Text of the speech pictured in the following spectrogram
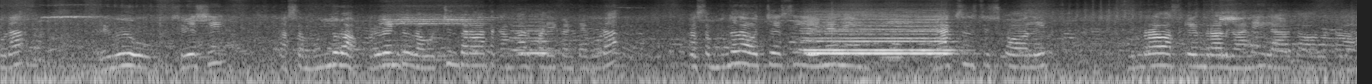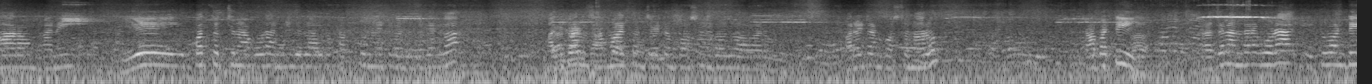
కూడా రివ్యూ చేసి కాస్త ముందుగా ప్రివెంటివ్గా వచ్చిన తర్వాత కంగారు పడే కంటే కూడా కాస్త ముందుగా వచ్చేసి ఏమేమి యాక్షన్స్ తీసుకోవాలి పునరావాస కేంద్రాలు కానీ లేకపోతే వాళ్ళకి ఆహారం కానీ ఏ విపత్తు వచ్చినా కూడా అన్ని విధాలుగా తట్టుకునేటువంటి విధంగా అధికారులు సమాయత్తం చేయడం కోసం ఈరోజు వారు పర్యటనకు వస్తున్నారు. కాబట్టి ప్రజలందరూ కూడా ఇటువంటి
